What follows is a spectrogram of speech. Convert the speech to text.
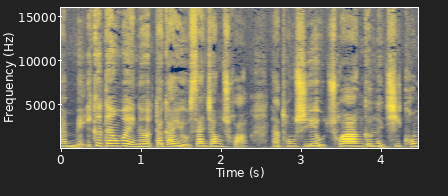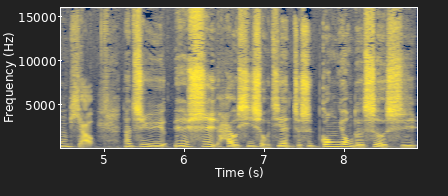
那每一个单位呢，大概有三张床，那同时也有窗跟冷气空调。那至于浴室还有洗手间，则是公用的设施。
